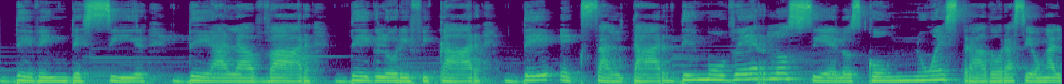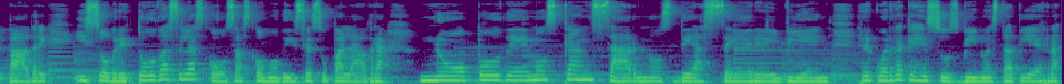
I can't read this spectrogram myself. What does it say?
de bendecir, de alabar, de glorificar, de exaltar, de mover los cielos con nuestra adoración al Padre y sobre todas las cosas, como dice su palabra, no podemos cansarnos de hacer el bien. Que Jesús vino a esta tierra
